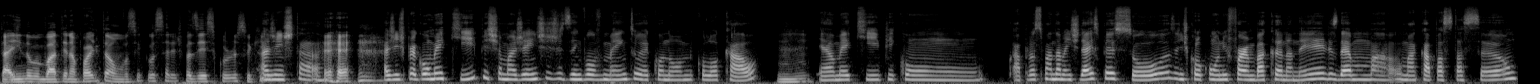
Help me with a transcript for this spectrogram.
Tá indo bater na porta, então. Você que gostaria de fazer esse curso aqui? A gente tá. É. A gente pegou uma equipe, chama Agente de Desenvolvimento Econômico Local. Uhum. É uma equipe com aproximadamente 10 pessoas, a gente colocou um uniforme bacana neles, demos uma, uma capacitação,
